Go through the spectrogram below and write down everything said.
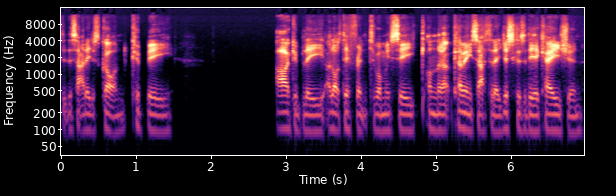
the Saturday just gone could be arguably a lot different to when we see on the upcoming Saturday, just because of the occasion.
